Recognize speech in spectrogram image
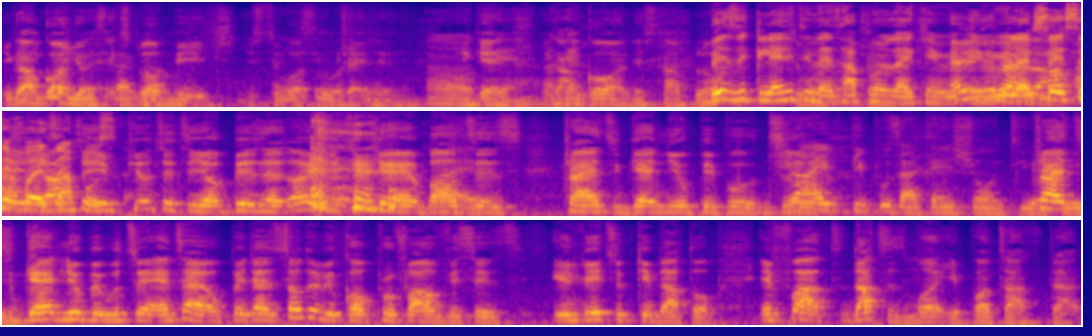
You can you go, go, on your Instagram explore page, you see what's, see what's trending. trending. Oh, you get, okay. you can okay. go on Instagram. Basically, anything that's happening, like in, anything in real life. Say, say for example, you have to impute it in your business. All you need to care about is trying to get new people to drive people's attention to your try page. to get new people to enter your page. There's something we call profile visits. You need to keep that up. In fact, that is more important than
